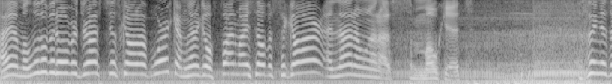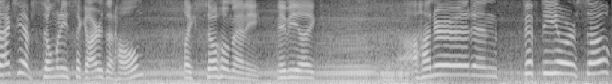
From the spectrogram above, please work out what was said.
I am a little bit overdressed, just got off work. I'm gonna go find myself a cigar and then I'm gonna smoke it. The thing is, I actually have so many cigars at home. Like so many. Maybe like 150 or so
